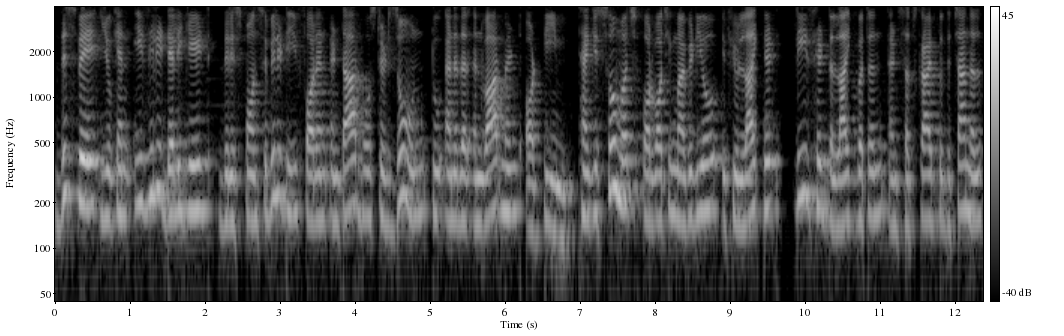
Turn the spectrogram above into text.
This way you can easily delegate the responsibility for an entire hosted zone to another environment or team. Thank you so much for watching my video. If you liked it, please hit the like button and subscribe to the channel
